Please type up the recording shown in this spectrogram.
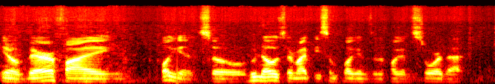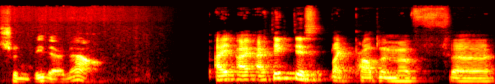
you know, verifying plugins. So who knows? There might be some plugins in the plugin store that shouldn't be there now. I, I, I think this like problem of uh,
